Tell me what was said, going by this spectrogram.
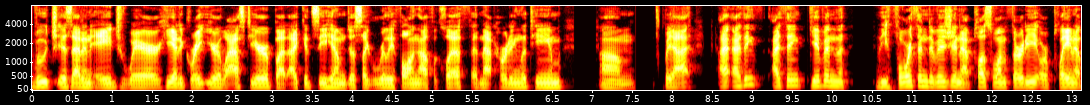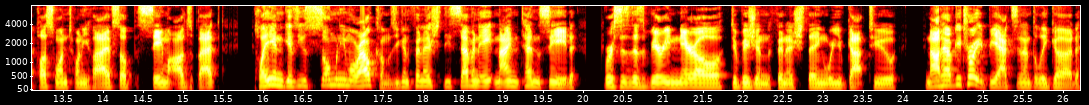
Vooch is at an age where he had a great year last year, but I could see him just like really falling off a cliff and that hurting the team. Um, but yeah, I, I think I think given the fourth in division at plus 130 or playing at plus 125, so same odds bet, play-in gives you so many more outcomes. You can finish the 7, 8, 9, 10 seed versus this very narrow division finish thing where you've got to not have Detroit be accidentally good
